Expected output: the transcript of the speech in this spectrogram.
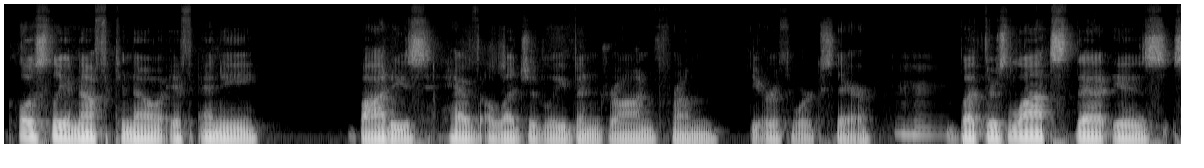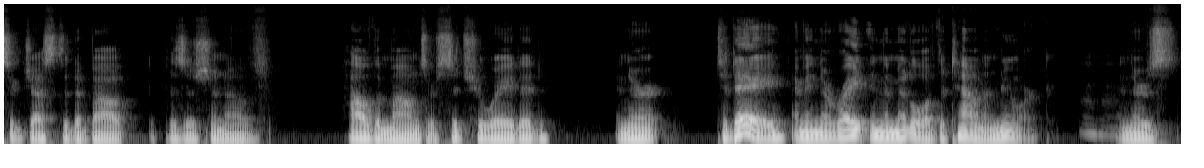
closely enough to know if any bodies have allegedly been drawn from the earthworks there. Mm-hmm. But there's lots that is suggested about the position of how the mounds are situated. And they're today, I mean, they're right in the middle of the town of Newark. Mm-hmm. And there's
